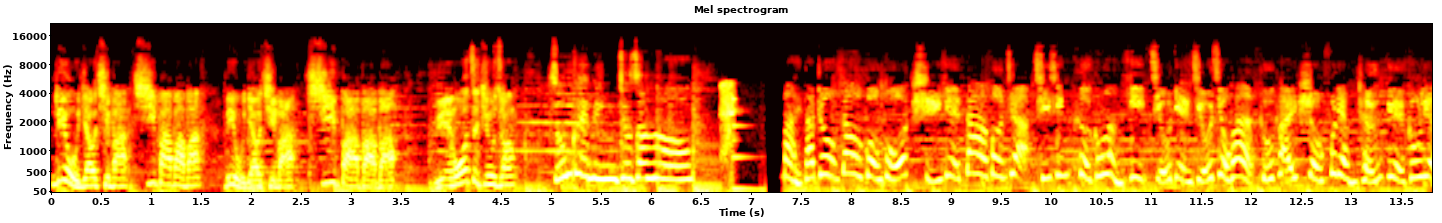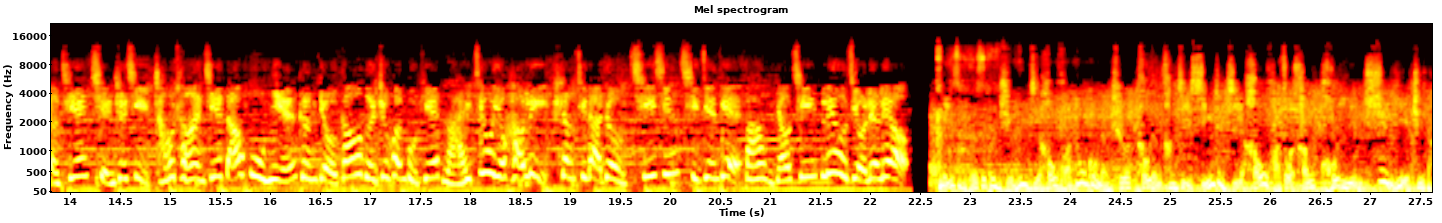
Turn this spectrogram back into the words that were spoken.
六幺七八七八八八六幺七八七八八八。院窝子酒庄，中国名酒庄哦。买大众到广博，十月大放价，七星特工朗逸九点九九万，途牌首付两成，月供两千，全车系超长按揭达五年，更有高额置换补贴，来就有好礼！上汽大众七星旗舰店八五幺七六九六六。梅赛德斯奔驰 V 级豪华多功能车，头等舱级、行政级豪华座舱，婚姻事业之大。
